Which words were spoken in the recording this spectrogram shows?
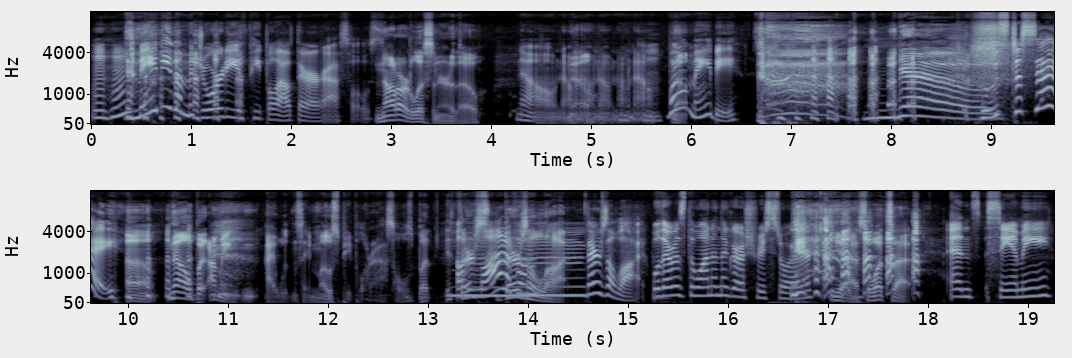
Mm-hmm. Maybe the majority of people out there are assholes. not our listener though. No, no, no, No. no, no, no. Well, maybe. no. Who's to say? Uh, no, but I mean, I wouldn't say most people are assholes, but A there's lot of there's a lot. There's a lot. Well, there was the one in the grocery store, Yeah. So what's that? and Sammy,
